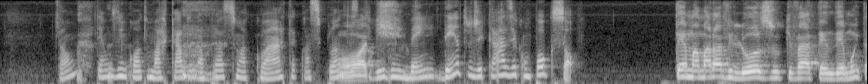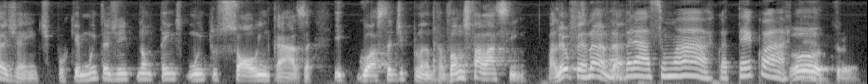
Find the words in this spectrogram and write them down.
Então, temos um encontro marcado na próxima quarta com as plantas Ótimo. que vivem bem dentro de casa e com pouco sol. Tema maravilhoso que vai atender muita gente, porque muita gente não tem muito sol em casa e gosta de planta. Vamos falar sim. Valeu, Fernanda. Um abraço, Marco. Até quarta. Outro.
